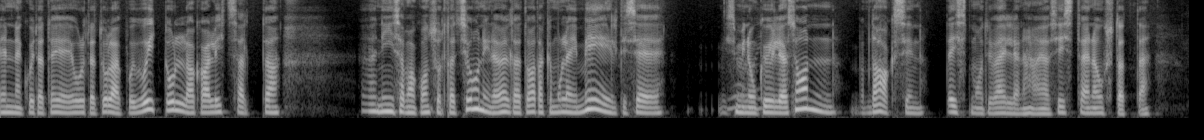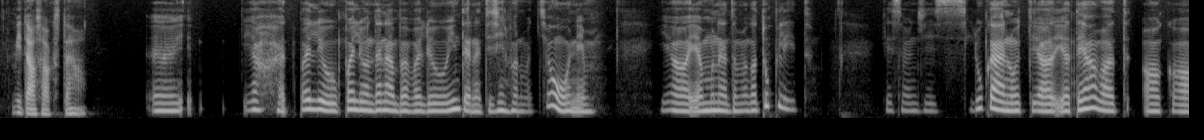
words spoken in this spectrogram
enne kui ta teie juurde tuleb või võid tulla ka lihtsalt äh, niisama konsultatsioonile, öelda, et vaadake, mulle ei meeldi see, mis minu küljes on, ma tahaksin teistmoodi välja näha ja siis te nõustate, mida saaks teha? jah, et palju, palju on tänapäeval ju internetis informatsiooni ja, ja mõned on väga tublid, kes on siis lugenud ja, ja teavad, aga,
